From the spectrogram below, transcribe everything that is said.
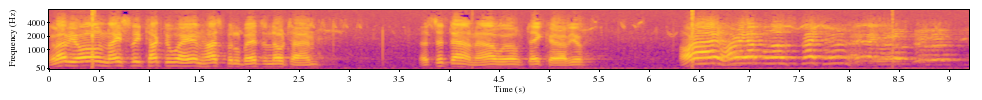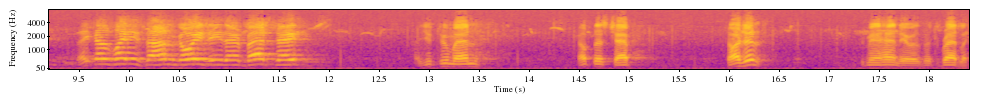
We'll have you all nicely tucked away in hospital beds in no time. Let's sit down now. We'll take care of you. All right, hurry up with those stretchers. Take those ladies down and go easy. They're in bad shape. Now, you two men, help this chap. Sergeant, give me a hand here with Mr. Bradley.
